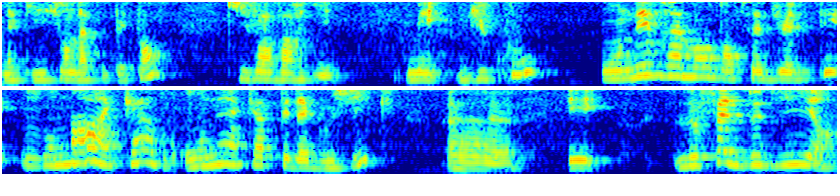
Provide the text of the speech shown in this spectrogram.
l'acquisition de la compétence qui va varier. Mais du coup, on est vraiment dans cette dualité. On a un cadre, on est un cadre pédagogique euh, et le fait de dire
